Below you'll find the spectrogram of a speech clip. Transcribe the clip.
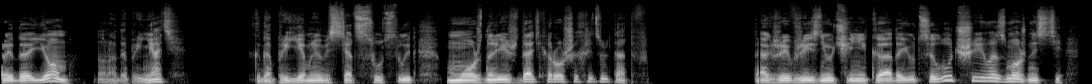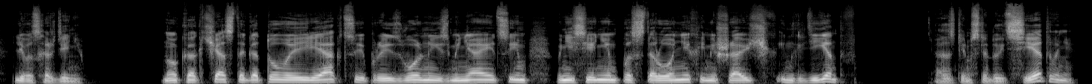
Мы даем, но надо принять. Когда приемлемость отсутствует, можно ли ждать хороших результатов? Также и в жизни ученика даются лучшие возможности для восхождения но как часто готовая реакция произвольно изменяется им внесением посторонних и мешающих ингредиентов. А затем следует сетование,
